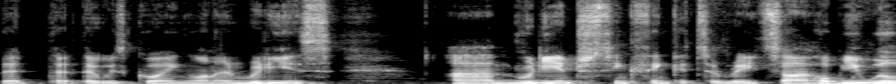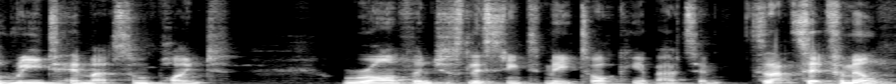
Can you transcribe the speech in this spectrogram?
that, that, that was going on, and really is um, really interesting thinker to read. So I hope you will read him at some point rather than just listening to me talking about him. So that's it for Mill.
